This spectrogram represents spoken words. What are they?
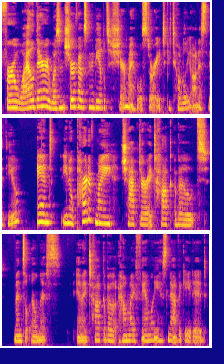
for a while there, I wasn't sure if I was going to be able to share my whole story, to be totally honest with you. And, you know, part of my chapter, I talk about mental illness and I talk about how my family has navigated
